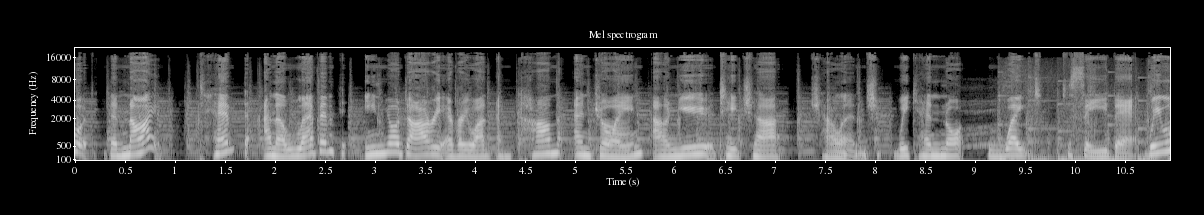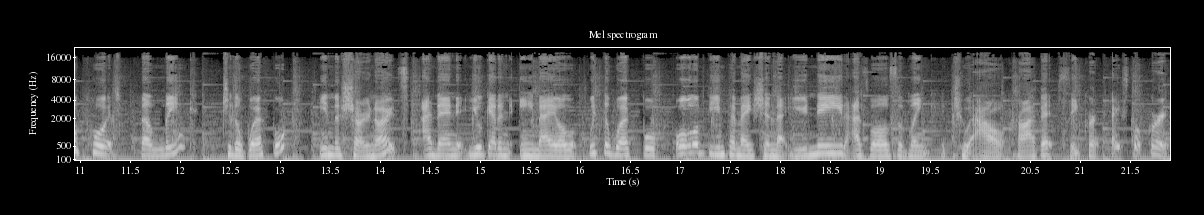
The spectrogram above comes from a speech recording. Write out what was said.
put the 9th, 10th and 11th in your diary, everyone, and come and join our new teacher challenge. We cannot wait to see you there. We will put the link to the workbook in the show notes and then you'll get an email with the workbook, all of the information that you need, as well as the link to our private secret Facebook group.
